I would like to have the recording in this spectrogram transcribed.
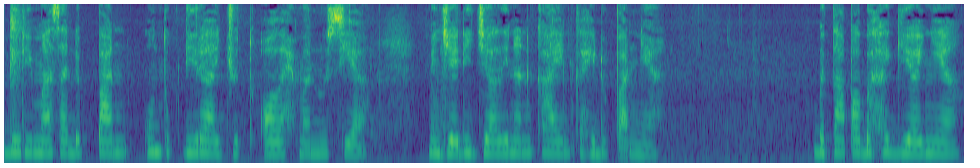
dari masa depan untuk dirajut oleh manusia menjadi jalinan kain kehidupannya. Betapa bahagianya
